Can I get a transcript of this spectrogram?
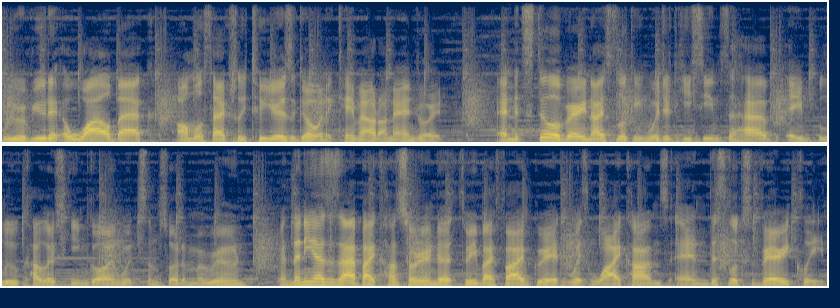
We reviewed it a while back, almost actually two years ago when it came out on Android and it's still a very nice looking widget. He seems to have a blue color scheme going with some sort of maroon. And then he has his app icon sorted into a 3x5 grid with Whicons and this looks very clean.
